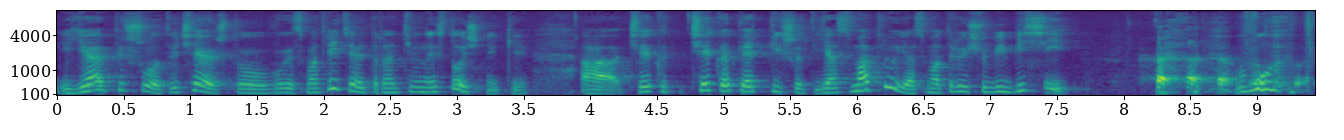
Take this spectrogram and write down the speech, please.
И я пишу, отвечаю, что вы смотрите альтернативные источники. А человек, человек опять пишет, я смотрю, я смотрю еще BBC. Вот,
